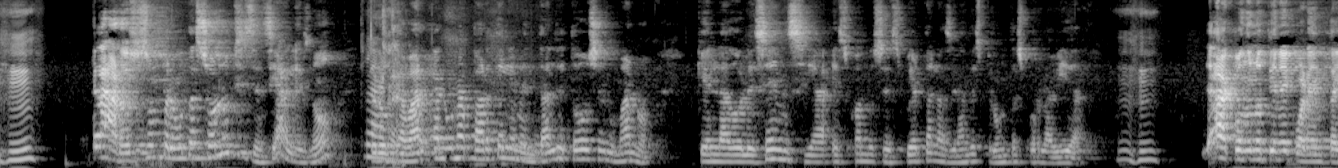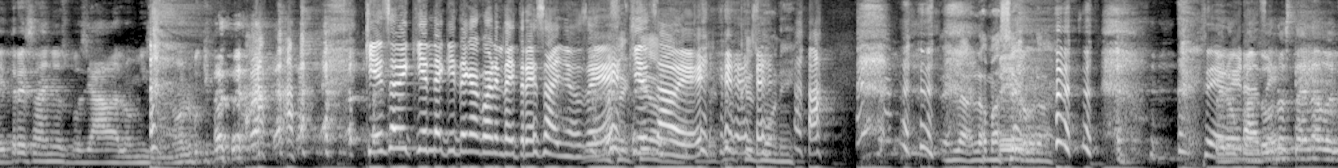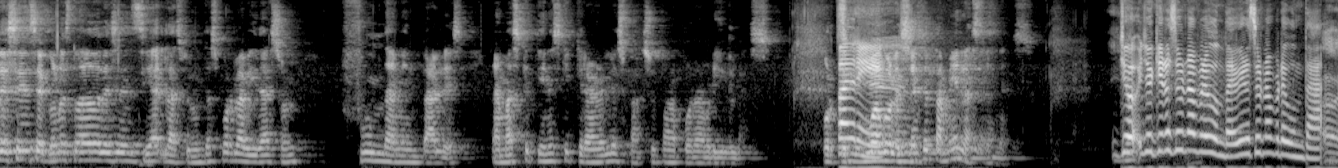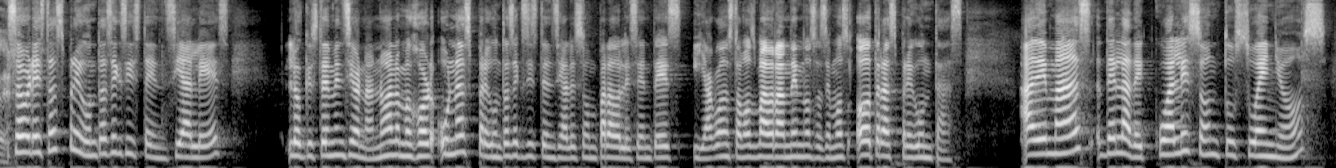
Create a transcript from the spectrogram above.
Claro, esas son preguntas solo existenciales, ¿no? Pero que abarcan una parte elemental de todo ser humano, que en la adolescencia es cuando se despiertan las grandes preguntas por la vida. Ya cuando uno tiene 43 años, pues ya da lo mismo, ¿no? ¿Quién sabe quién de aquí tenga 43 años, eh? ¿Quién sabe? es es la, más seguro. Pero cuando uno está en la adolescencia, cuando uno está en la adolescencia, las preguntas por la vida son fundamentales. Nada más que tienes que crear el espacio para poder abrirlas. Porque como adolescente también las tienes. Yo, yo quiero hacer una pregunta, yo quiero hacer una pregunta. Sobre estas preguntas existenciales, lo que usted menciona, ¿no? A lo mejor unas preguntas existenciales son para adolescentes y ya cuando estamos más grandes nos hacemos otras preguntas. Además de la de cuáles son tus sueños,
